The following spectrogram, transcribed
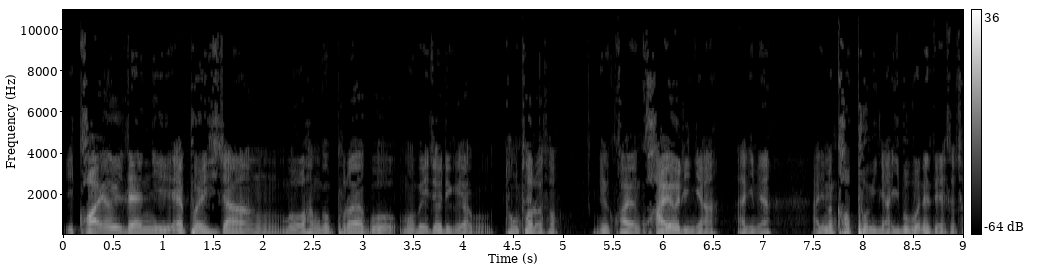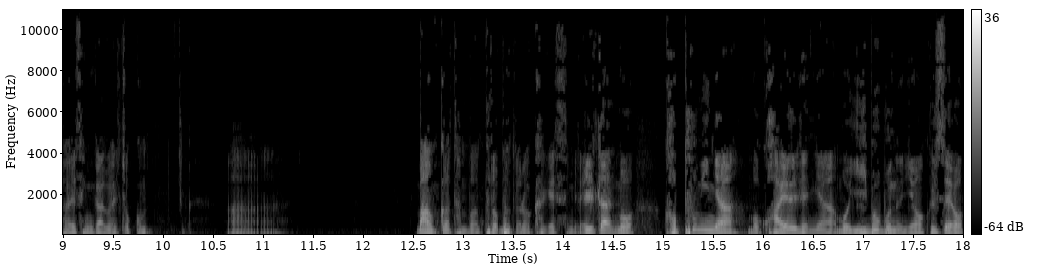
이 과열된 이 FA 시장, 뭐 한국 프로야구, 뭐 메이저리그야구 통틀어서 이게 과연 과열이냐 아니면 아니면 거품이냐 이 부분에 대해서 저의 생각을 조금 아, 마음껏 한번 풀어보도록 하겠습니다. 일단 뭐 거품이냐, 뭐 과열됐냐, 뭐 이 부분은요. 글쎄요.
